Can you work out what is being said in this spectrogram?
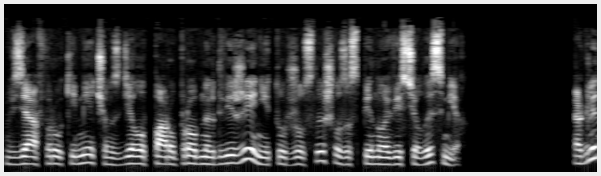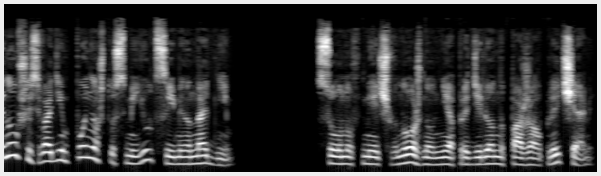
Взяв в руки меч, он сделал пару пробных движений и тут же услышал за спиной веселый смех. Оглянувшись, Вадим понял, что смеются именно над ним. Сунув меч в ножны, он неопределенно пожал плечами.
